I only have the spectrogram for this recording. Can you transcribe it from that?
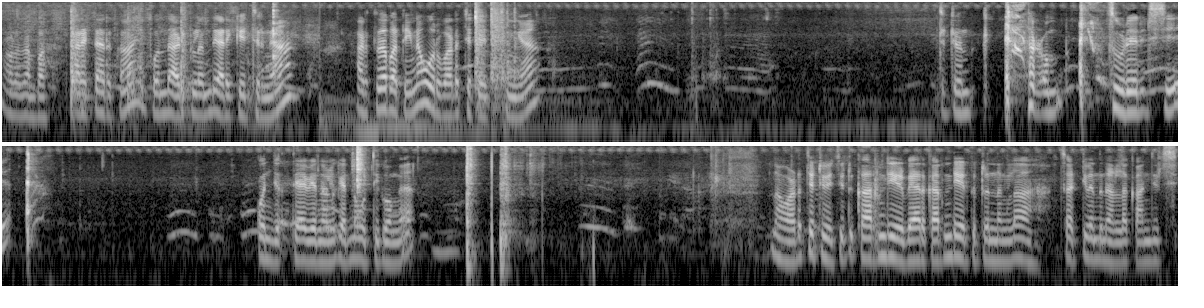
அவ்வளோதான்ப்பா கரெக்டாக இருக்கும். இப்போ வந்து அடுப்புலேருந்து இறக்கி வச்சுருங்க. அடுத்ததாக பார்த்தீங்கன்னா ஒரு வடைச்சட்டி வச்சுக்கோங்க. வச்சுட்டு வந்து ரொம்ப சுடரிச்சு கொஞ்சம் தேவையான அளவுக்கு எண்ணெய் ஊற்றிக்கோங்க நான் வடைச்சட்டி வச்சுட்டு கரண்டி வேறு கரண்டி எடுத்துகிட்டு இருந்தேங்களா? சட்டி வந்து நல்லா காஞ்சிடுச்சு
